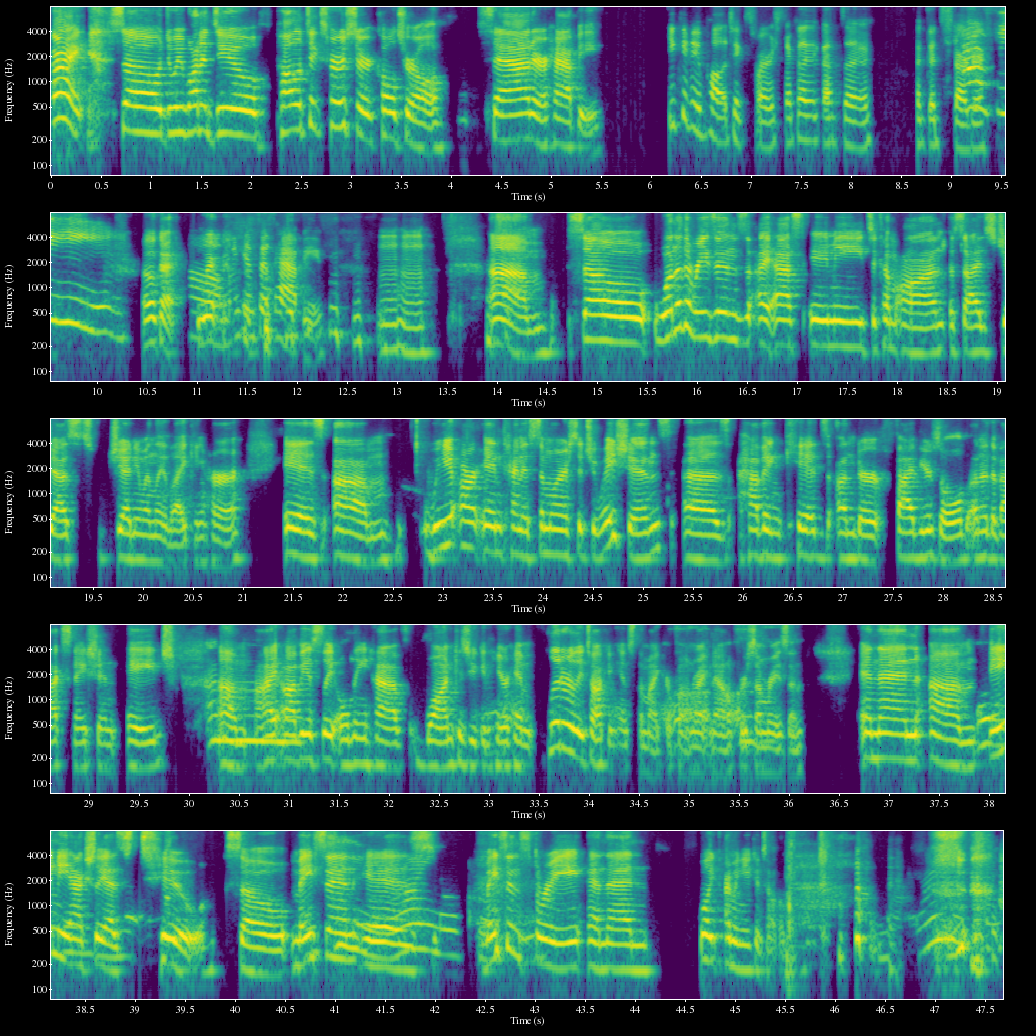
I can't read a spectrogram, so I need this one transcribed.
All right. So, do we want to do politics first or cultural? Sad or happy? You can do politics first. I feel like that's a, a good starter. Okay. Oh, Lincoln says happy. Mhm. Um, so one of the reasons I asked Amy to come on, besides just genuinely liking her, is um, we are in kind of similar situations as having kids under five years old, under the vaccination age. Um, I obviously only have one because you can hear him literally talking into the microphone right now for some reason. And then um, Amy actually has two. So Mason is Mason's three, and then, well, I mean, you can tell them.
